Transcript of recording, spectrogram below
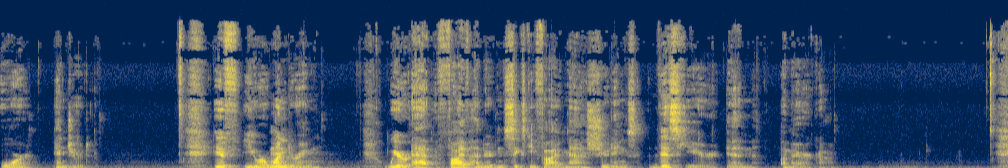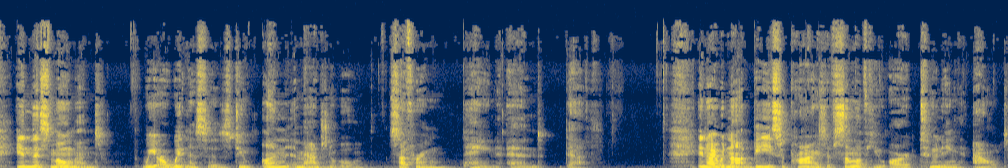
or injured. If you are wondering, we are at 565 mass shootings this year in America. In this moment, we are witnesses to unimaginable suffering, pain, and death. And I would not be surprised if some of you are tuning out,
